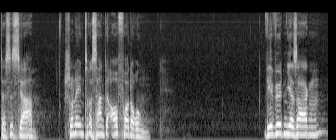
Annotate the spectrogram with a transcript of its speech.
das ist ja schon eine interessante Aufforderung. Wir würden ja sagen,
